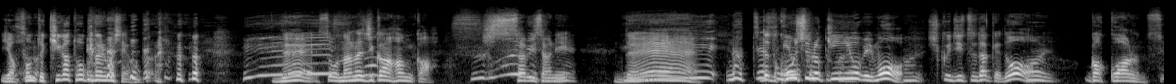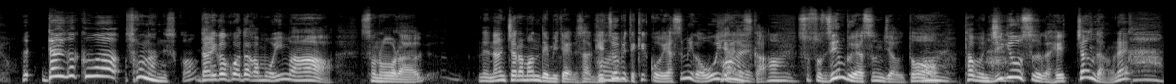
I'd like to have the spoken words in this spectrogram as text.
いや、本当に気が遠くなりましたよ。ねえ、そう、7時間半か。久々に。ねえ。だって今週の金曜日もはい祝日だけど、はい学校あるんですよ。え大学はそうなんですか？大学はだからもう今、そのほら、ね、なんちゃらマンデーみたいなさ、月曜日って結構休みが多いじゃないですか。はいはいそうすると全部休んじゃうと、はい多分授業数が減っちゃうんだろうね。か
